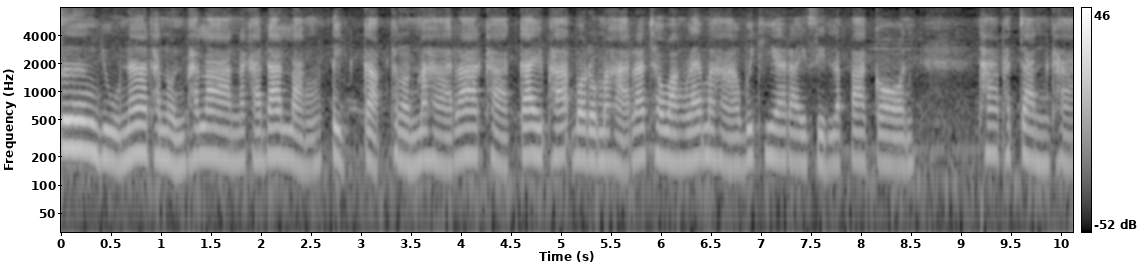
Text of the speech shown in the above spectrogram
ซึ่งอยู่หน้าถนนพระลานนะคะ ด้านหลังติดกับถนนมหาราชค่ะ ใกล้พระบรมมหาราชวังและมหาวิทยาลัยศิลปากร ท่าพระจันทร์ค่ะ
